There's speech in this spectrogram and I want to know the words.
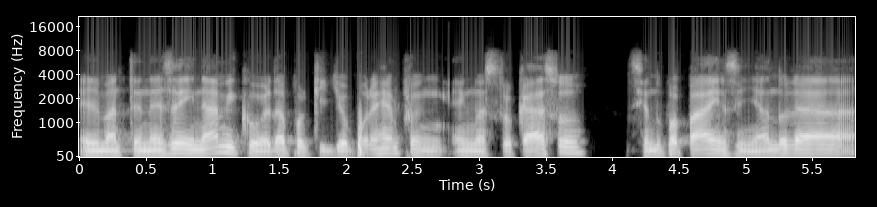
el mantenerse dinámico, ¿verdad? Porque yo, por ejemplo, en, en nuestro caso, siendo papá y enseñándole a,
